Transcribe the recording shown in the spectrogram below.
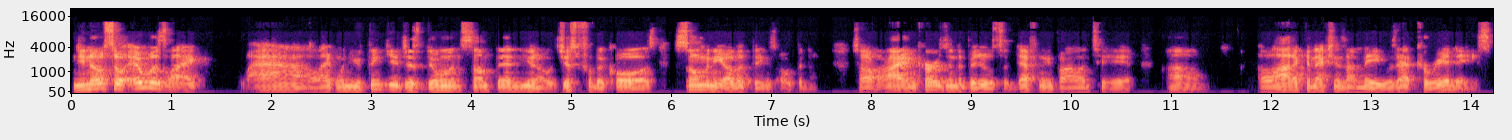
You know, so it was like wow, like when you think you're just doing something, you know, just for the cause, so many other things open up. So I encourage individuals to definitely volunteer. Um, a lot of connections I made was at career days,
